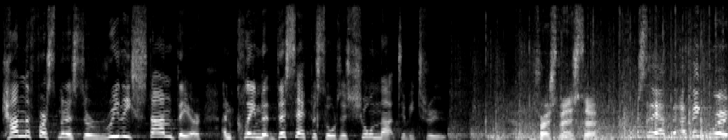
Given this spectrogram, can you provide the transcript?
Can the First Minister really stand there and claim that this episode has shown that to be true? Yeah. First Minister. Actually, I, th I think we're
